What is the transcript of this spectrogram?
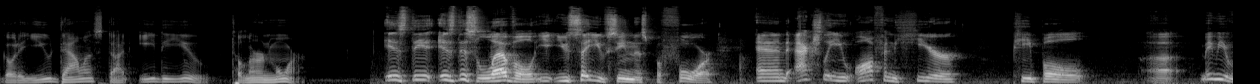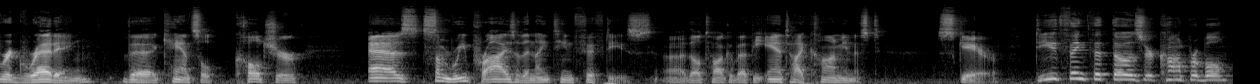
Go to udallas.edu to learn more. Is the is this level? You, you say you've seen this before, and actually, you often hear people uh, maybe regretting the cancel culture as some reprise of the 1950s. Uh, they'll talk about the anti-communist scare do you think that those are comparable?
